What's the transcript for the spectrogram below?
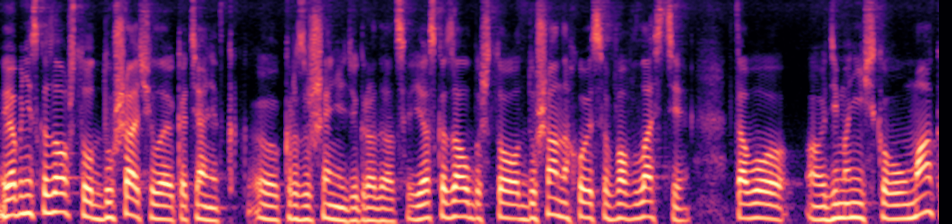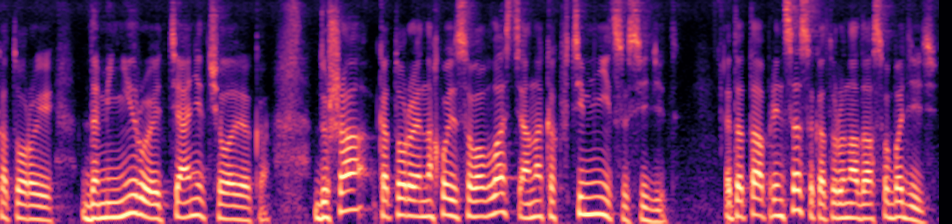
Я бы не сказал, что душа человека тянет к, э, к разрушению и деградации. Я сказал бы, что душа находится во власти того э, демонического ума, который доминирует, тянет человека. Душа, которая находится во власти, она как в темнице сидит. Это та принцесса, которую надо освободить.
